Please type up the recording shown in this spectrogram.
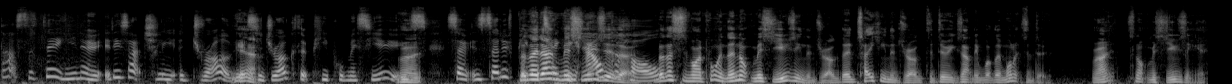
That's the thing, you know, it is actually a drug. Yeah. It's a drug that people misuse. Right. So instead of But they don't taking misuse alcohol, it though. But this is my point. They're not misusing the drug. They're taking the drug to do exactly what they want it to do. Right? It's not misusing it.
